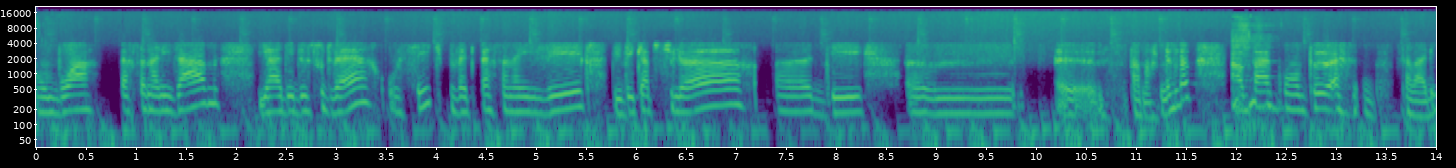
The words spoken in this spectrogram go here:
en bois personnalisables. Il y a des dessous de verre aussi qui peuvent être personnalisés, des décapsuleurs, euh, des euh, euh, pardon, je me développe, un pack où on peut, ça va aller,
